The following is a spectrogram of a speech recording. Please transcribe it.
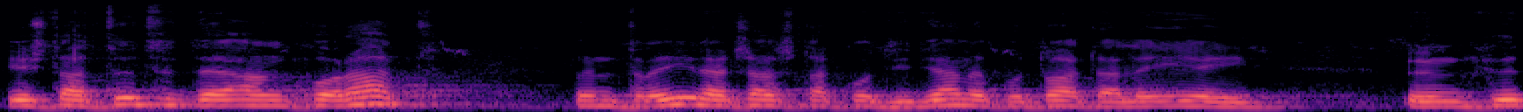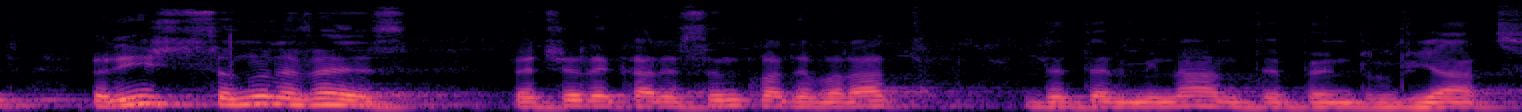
Ești atât de ancorat în trăirea aceasta cotidiană cu toate ale ei, încât riști să nu le vezi pe cele care sunt cu adevărat determinante pentru viață.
